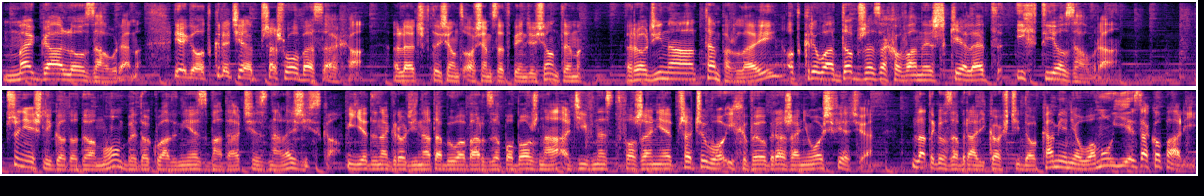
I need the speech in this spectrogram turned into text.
megalozaurem. Jego odkrycie przeszło bez echa, lecz w 1850 rodzina Temperley odkryła dobrze zachowany szkielet ichtiozaura. Przynieśli go do domu, by dokładnie zbadać znalezisko. Jednak rodzina ta była bardzo pobożna, a dziwne stworzenie przeczyło ich wyobrażeniu o świecie. Dlatego zabrali kości do kamieniołomu i je zakopali.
